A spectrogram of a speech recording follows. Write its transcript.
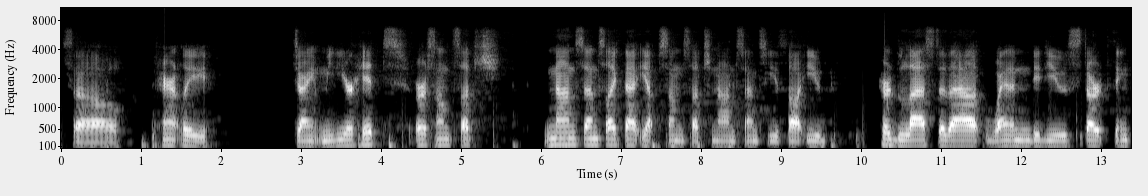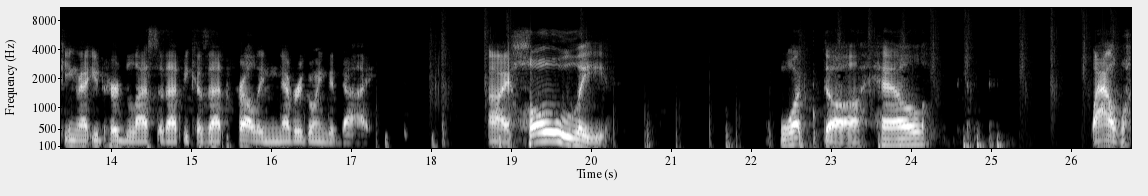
So apparently giant meteor hit or some such nonsense like that. Yep, some such nonsense. You thought you'd heard the last of that. When did you start thinking that you'd heard the last of that? Because that's probably never going to die. I holy what the hell? Wow.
